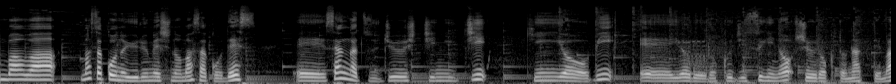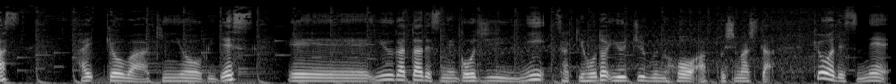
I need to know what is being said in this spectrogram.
んばんは、まさこのゆるめしのまさこです、えー、3月17日金曜日、えー、夜6時過ぎの収録となってます。はい、今日は金曜日です、えー、夕方ですね5時に先ほど YouTube の方をアップしました。今日はですね、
